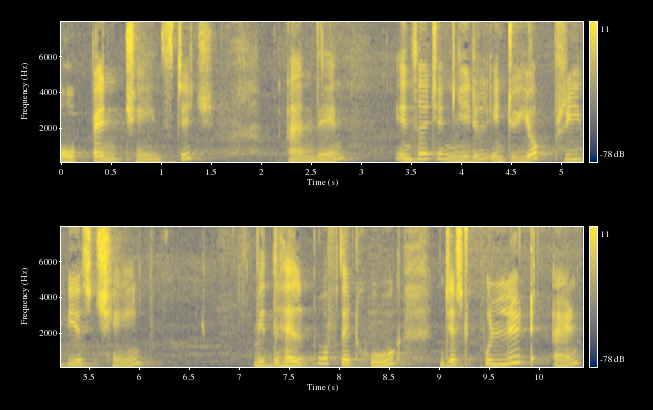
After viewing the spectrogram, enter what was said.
open chain stitch and then insert your needle into your previous chain. With the help of that hook just pull it and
